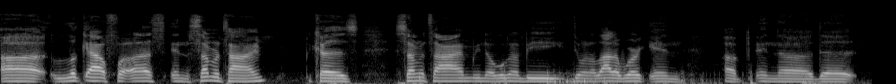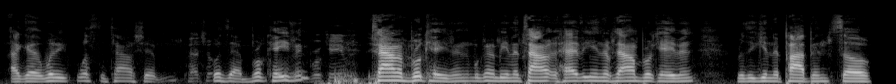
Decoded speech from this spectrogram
Uh, look out for us in the summertime because summertime, you know, we're gonna be doing a lot of work in up in uh, the I guess what you, what's the township? Petro? What's that? Brookhaven. Brookhaven? Yeah. Town of Brookhaven. We're gonna be in the town, heavy in the town of Brookhaven, really getting it popping. So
